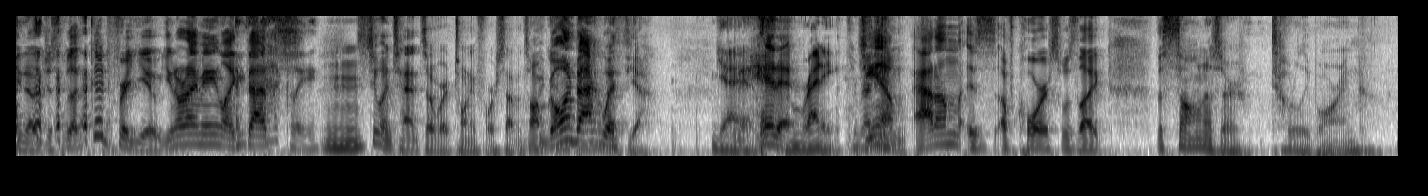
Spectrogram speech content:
you know, just be like, good for you. You know what I mean? Like, Exactly. that's it's too intense over at 24 7. So I'm going back with you. Yeah, Hit it. I'm ready. ready? Jim, Adam is, of course, was like, the saunas are totally boring.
